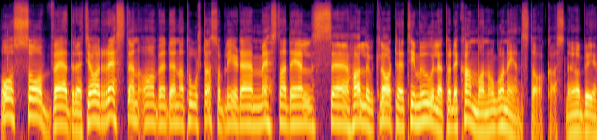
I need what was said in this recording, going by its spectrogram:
Och så vädret. Ja, resten av denna torsdag så blir det mestadels eh, halvklart eh, till mulet och det kan vara någon enstaka snöby.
